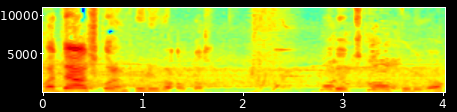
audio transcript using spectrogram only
But they are scoring pretty well though. They did score pretty well.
